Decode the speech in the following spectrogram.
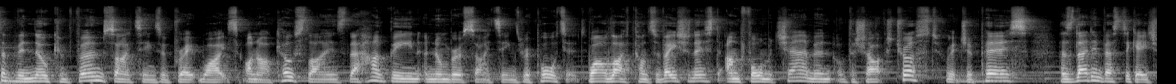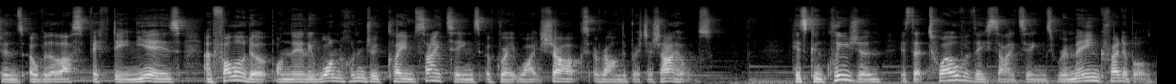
there have been no confirmed sightings of great whites on our coastlines, there have been a number of sightings reported. Wildlife conservationist and former chairman of the Sharks Trust, Richard Peirce, has led investigations over the last 15 years and followed up on nearly 100 claimed sightings of great white sharks around the British Isles. His conclusion is that 12 of these sightings remain credible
